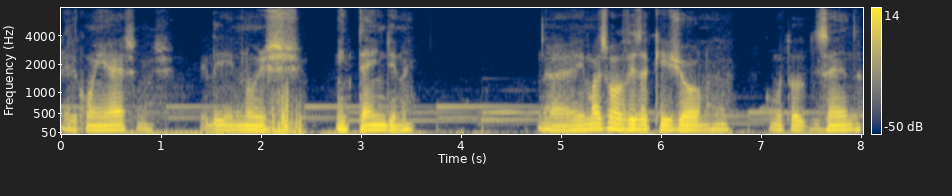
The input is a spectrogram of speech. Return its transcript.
Ele conhece-nos, Ele nos entende, né? É, e mais uma vez aqui Jó, né? como eu estou dizendo,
